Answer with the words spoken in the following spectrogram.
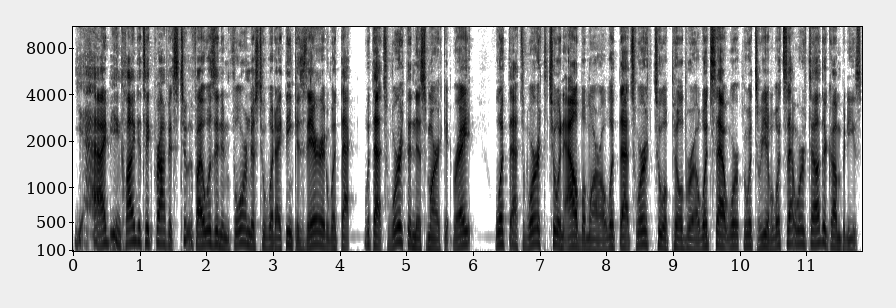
yeah, I'd be inclined to take profits too if I wasn't informed as to what I think is there and what that what that's worth in this market, right? What that's worth to an Albemarle, what that's worth to a Pilbara, what's that worth? What's you know what's that worth to other companies?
